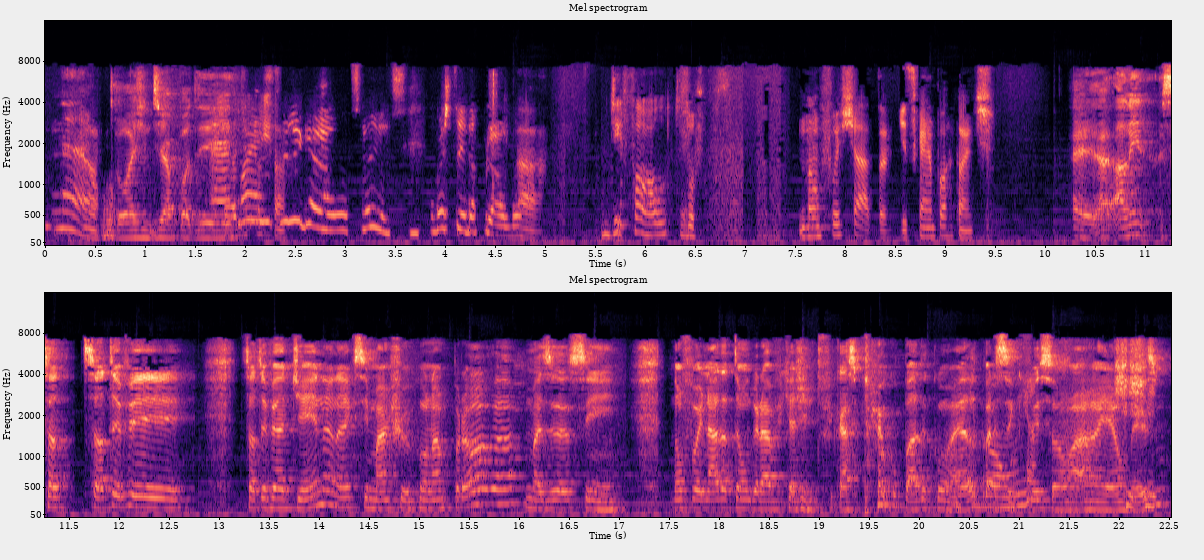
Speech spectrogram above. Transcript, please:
Não. Ou a gente já pode. É, foi, foi legal, foi isso. Eu gostei da prova. Ah. Default. Não foi chata, isso que é importante. É, além. Só, só teve. Só teve a Jenna, né, que se machucou na prova, mas assim, não foi nada tão grave que a gente ficasse preocupado com ela. Parecia que foi só um arranhão mesmo.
